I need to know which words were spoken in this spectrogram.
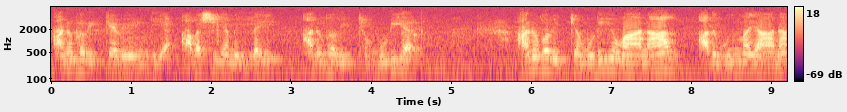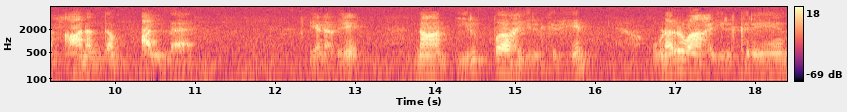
அனுபவிக்க வேண்டிய அவசியமில்லை அனுபவிக்க முடியாது. அனுபவிக்க முடியுமானால் அது உண்மையான ஆனந்தம் அல்ல. எனவே நான் இருப்பாக இருக்கிறேன் உணர்வாக இருக்கிறேன்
